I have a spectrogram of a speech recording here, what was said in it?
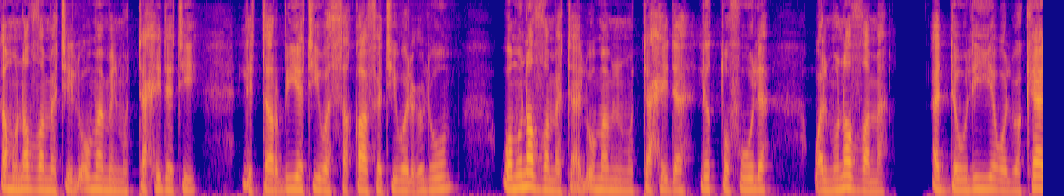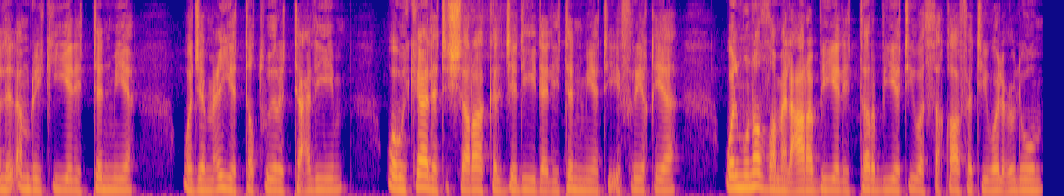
كمنظمة الأمم المتحدة للتربية والثقافة والعلوم ومنظمة الأمم المتحدة للطفولة والمنظمة الدولية والوكالة الأمريكية للتنمية وجمعية تطوير التعليم ووكالة الشراكة الجديدة لتنمية إفريقيا والمنظمة العربية للتربية والثقافة والعلوم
